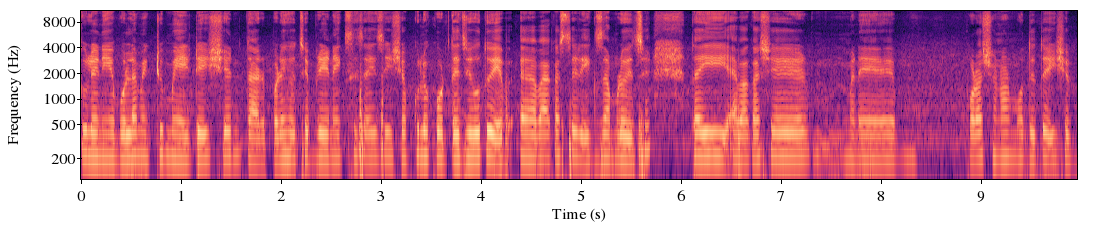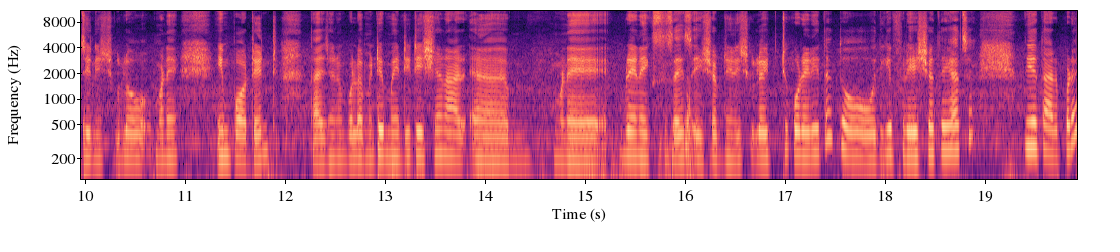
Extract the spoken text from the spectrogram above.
তুলে নিয়ে বললাম একটু মেডিটেশন তারপরে হচ্ছে ব্রেন এক্সারসাইজ এইসবগুলো করতে যেহেতু অ্যাবাকাসের এক্সাম রয়েছে, তাই অ্যাবাকাসের মানে পড়াশোনার মধ্যে তো এইসব জিনিসগুলো মানে ইম্পর্টেন্ট তাই জন্য বললাম একটু মেডিটেশন আর মানে ব্রেন এক্সারসাইজ এইসব জিনিসগুলো একটু করে নিতে। তো ওদিকে ফ্রেশ হতে গেছে, দিয়ে তারপরে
